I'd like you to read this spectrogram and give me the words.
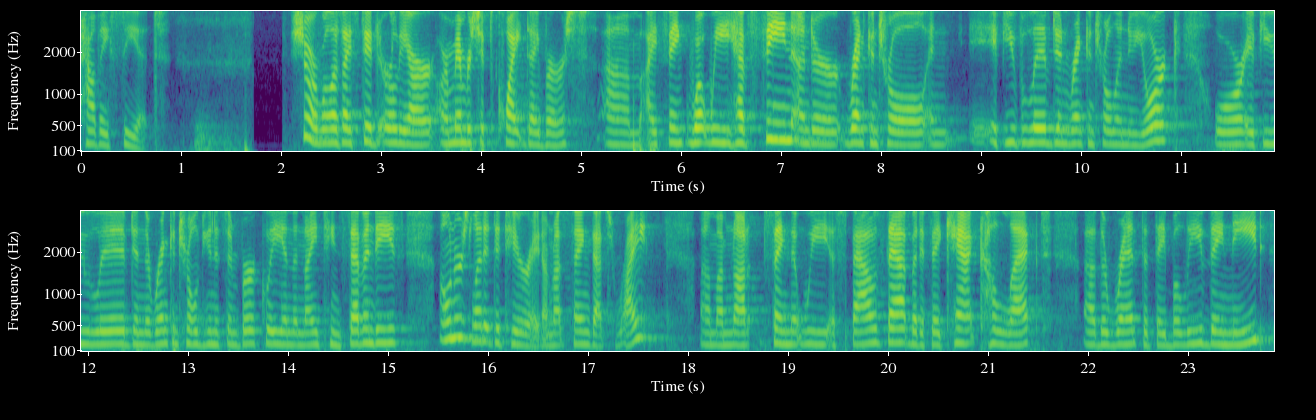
how they see it? Sure. Well, as I stated earlier, our, our membership's quite diverse. Um, I think what we have seen under rent control, and if you've lived in rent control in New York, or if you lived in the rent controlled units in Berkeley in the 1970s, owners let it deteriorate. I'm not saying that's right. Um, I'm not saying that we espouse that, but if they can't collect uh, the rent that they believe they need,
